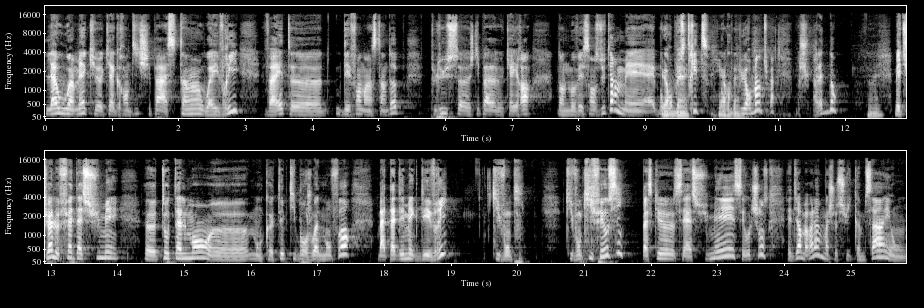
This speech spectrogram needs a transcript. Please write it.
là où un mec euh, qui a grandi, je sais pas, à Stein ou à Évry, va être euh, défendre un stand-up plus, euh, je dis pas Kaira dans le mauvais sens du terme, mais beaucoup Urbain. plus street, beaucoup plus urbain, tu vois. Moi, je suis pas là-dedans. Ouais. Mais tu vois, le fait d'assumer totalement mon côté petit bourgeois de Montfort, bah t'as des mecs d'Evry qui vont qui vont kiffer aussi parce que c'est assumé, c'est autre chose et dire bah voilà, moi je suis comme ça et on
